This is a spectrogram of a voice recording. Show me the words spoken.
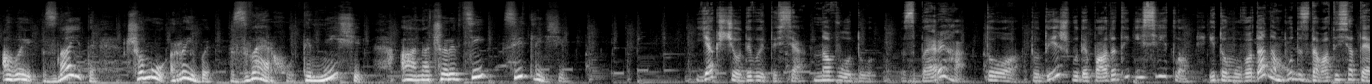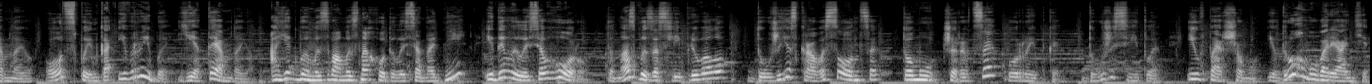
А ви знаєте, чому риби зверху темніші, а на черевці світліші? Якщо дивитися на воду з берега, то туди ж буде падати і світло, і тому вода нам буде здаватися темною. От спинка і в риби є темною. А якби ми з вами знаходилися на дні і дивилися вгору, то нас би засліплювало дуже яскраве сонце. Тому черевце у рибки дуже світле. І в першому, і в другому варіанті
